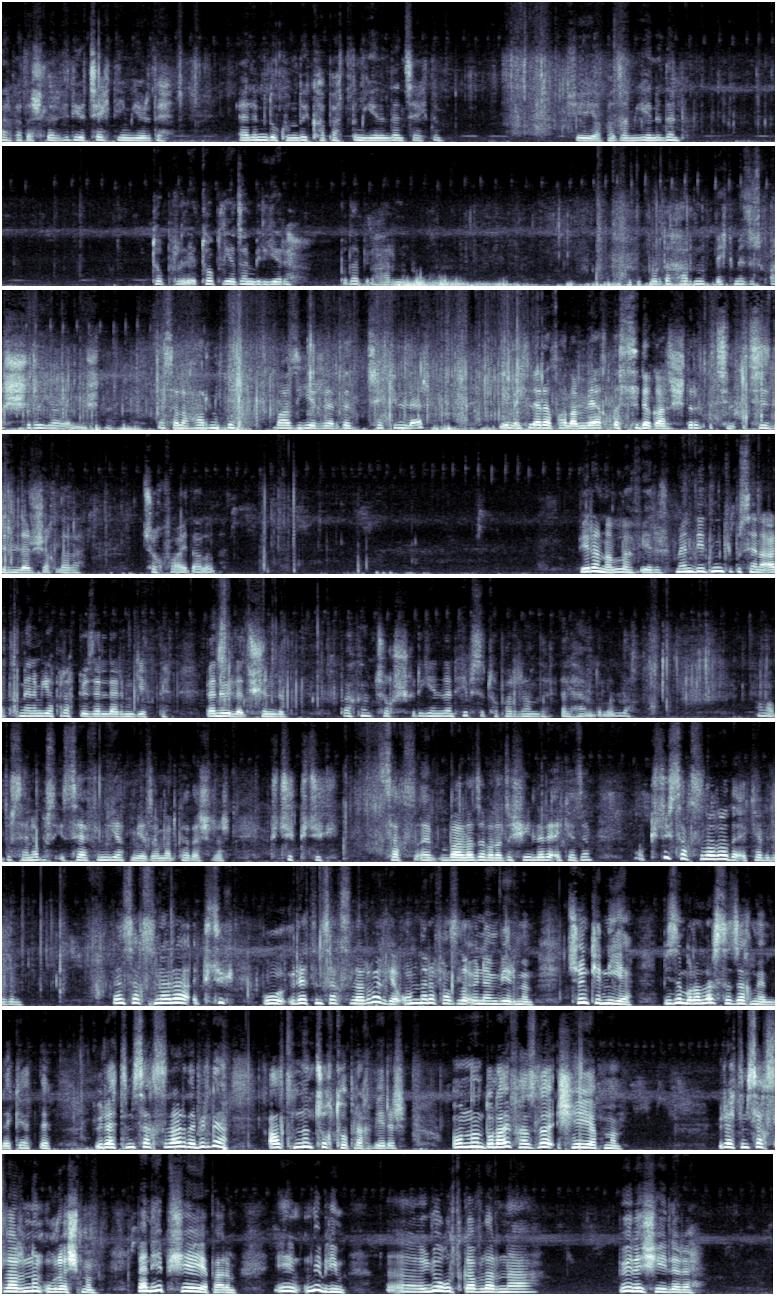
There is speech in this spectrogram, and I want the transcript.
Arkadaşlar video çektiğim yerde elim dokundu kapattım yeniden çektim. Şey yapacağım yeniden topla- toplayacağım bir yere. Bu da bir harnut. Burada harnut pekmezi aşırı yayılmıştı. Mesela harnutu bazı yerlerde çekirler. Yemeklere falan veya da süde karıştırıp içi- içizdirirler uşaklara. Çok faydalı. Veren Allah verir. Ben dedim ki bu sene artık benim yaprak güzellerim gitti. Ben öyle düşündüm. Bakın çok şükür yeniden hepsi toparlandı. Elhamdülillah. Ama bu sene bu sefimi yapmayacağım arkadaşlar. Küçük küçük saksı, e, balaca balaca şeyleri ekeceğim. Küçük saksılara da ekebilirim. Ben saksılara küçük bu üretim saksıları var ya onlara fazla önem vermem. Çünkü niye? Bizim buralar sıcak memlekette. Üretim saksıları da bir de altından çok toprak verir. Ondan dolayı fazla şey yapmam. Üretim saksılarından uğraşmam. Ben hep şey yaparım. E, ne bileyim e, yoğurt kavlarına böyle şeylere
